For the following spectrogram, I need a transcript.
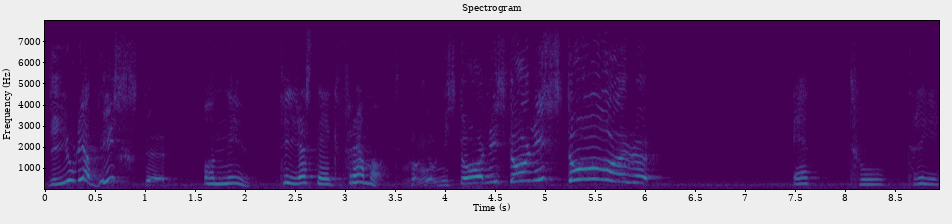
Det gjorde jag visst. Och nu, fyra steg framåt. Ni stör, ni stör, ni stör! Ett, två, tre.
